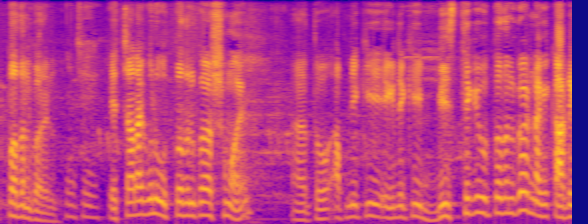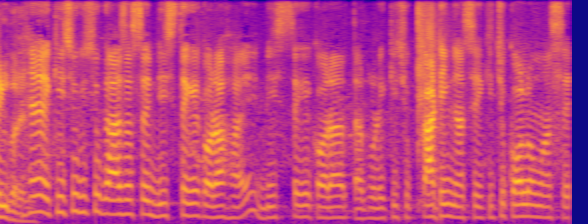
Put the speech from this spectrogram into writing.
উৎপাদন করেন এই চারাগুলো উৎপাদন করার সময় তো আপনি কি এগুলো কি বীজ থেকে উৎপাদন করেন নাকি কাটিং করেন? হ্যাঁ কিছু কিছু গাছ আছে বীজ থেকে করা হয়। বীজ থেকে করার তারপরে কিছু কাটিং আছে কিছু কলম আছে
